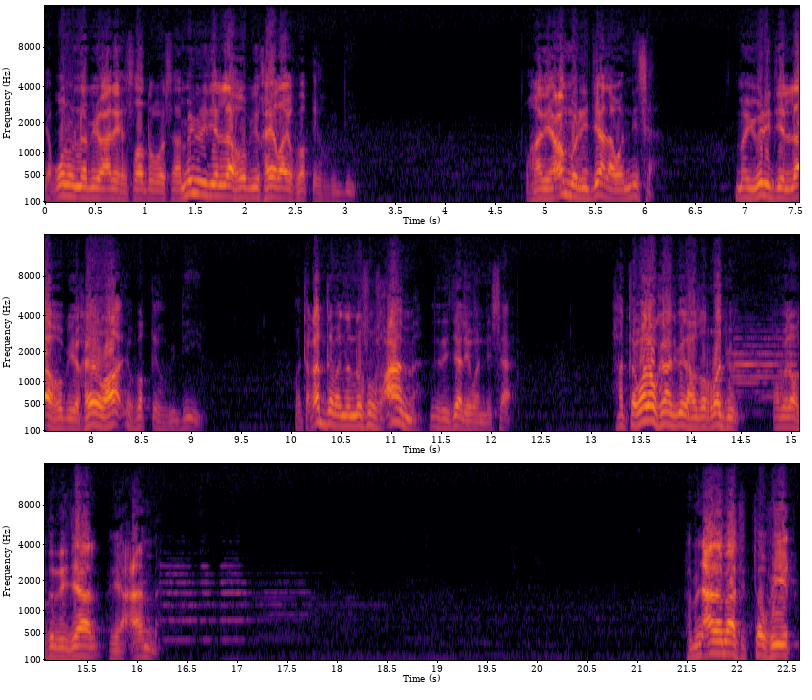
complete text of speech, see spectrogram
يقول النبي عليه الصلاة والسلام من يريد الله به خيرا يفقهه في الدين. وهذا يعم الرجال والنساء. من يريد الله به خيرا يفقهه في الدين. وتقدم أن النصوص عامة للرجال والنساء. حتى ولو كانت بلفظ الرجل أو بلفظ الرجال فهي عامة. فمن علامات التوفيق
